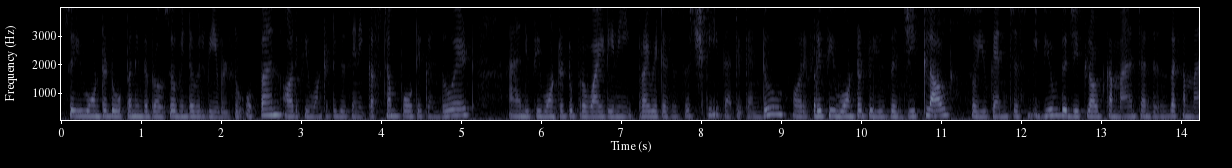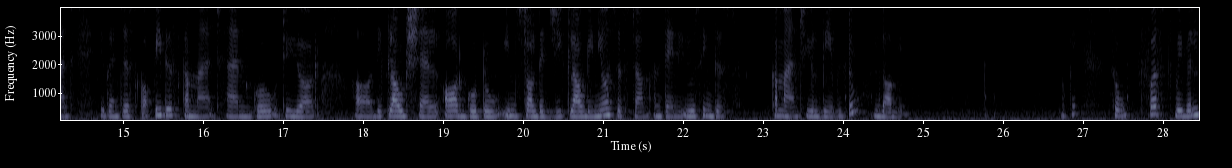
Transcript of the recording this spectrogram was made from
So you wanted to open in the browser window will be able to open or if you wanted to use any custom port you can do it and if you wanted to provide any private SSH key that you can do or if, or if you wanted to use the gcloud so you can just view the gcloud command and this is the command. You can just copy this command and go to your uh, the cloud shell or go to install the gcloud in your system and then using this command you'll be able to log in. Okay? So first we will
